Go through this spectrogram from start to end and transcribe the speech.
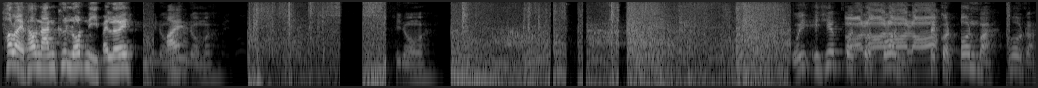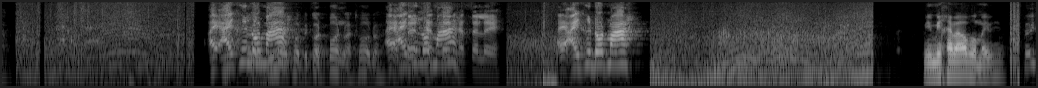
เท่าไหร่เท่านั้นขึ้นรถหนีไปเลยไปโนมาพี่โนมาพี่โนมาอุ้ยไอ้เหี้ยกดกดปล้นไปกดปล้นป่ะโทษว่ะ อ้ไอ้ขึ้นรถมาเออพี่โนผมไปกดปล้นว่ะโทษว่ะไอ้ไอ้ขึ้นรถมา แคนเซิลเลย ไอ้ไอ้ขึ้นรถมา มีมีใครมากับผมไหมเฮ้ย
